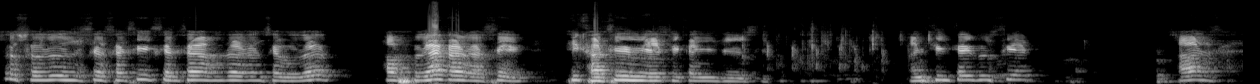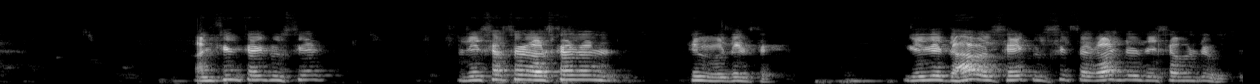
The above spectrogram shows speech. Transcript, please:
तो सोडवण्यासाठी त्यांचा आमदारांच्या बरोबर हा पुढाकार असेल ही खात्री मी या ठिकाणी देऊ इच्छितो. आणखीन काही गोष्टी आहेत? आज आणखीन काही गोष्टी आहेत? देशाचं राजकारण हे बदलते गेले दहा वर्ष एक विशिष्ट राज्य देशामध्ये होते.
